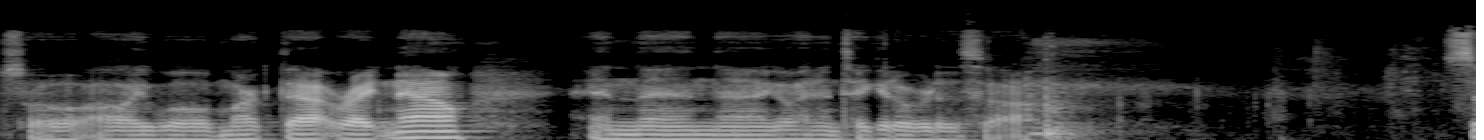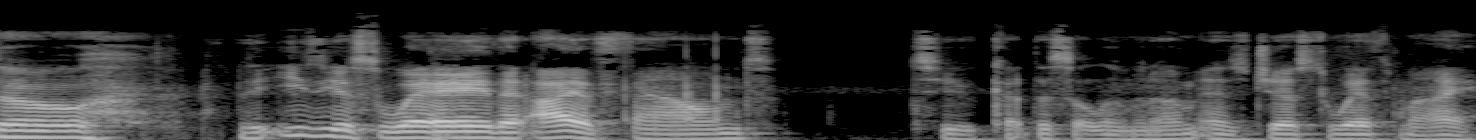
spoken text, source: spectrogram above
So I will mark that right now and then uh, go ahead and take it over to the saw. So the easiest way that I have found to cut this aluminum is just with my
